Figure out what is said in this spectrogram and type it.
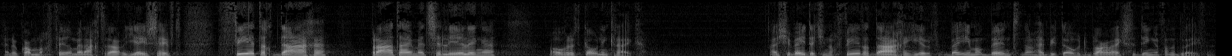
En er kwam nog veel meer achteraan. Jezus heeft 40 dagen, praat hij met zijn leerlingen over het koninkrijk. Als je weet dat je nog 40 dagen hier bij iemand bent, dan heb je het over de belangrijkste dingen van het leven.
